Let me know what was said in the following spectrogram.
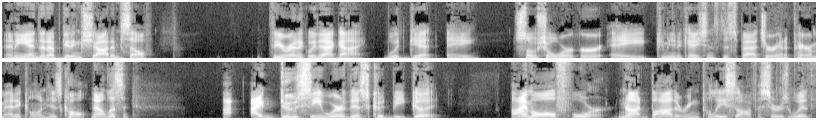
and he ended up getting shot himself. Theoretically, that guy would get a social worker, a communications dispatcher, and a paramedic on his call. Now, listen, I, I do see where this could be good. I'm all for not bothering police officers with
